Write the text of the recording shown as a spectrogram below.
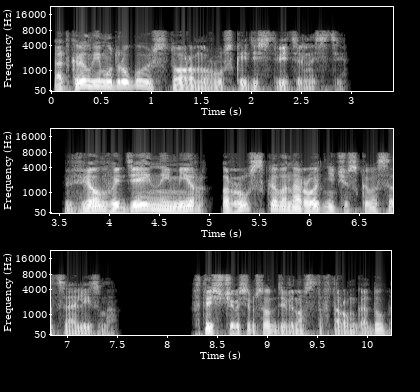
открыл ему другую сторону русской действительности, ввел в идейный мир русского народнического социализма. В 1892 году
